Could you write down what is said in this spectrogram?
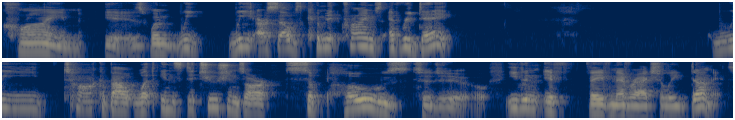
crime is when we, we ourselves commit crimes every day. We talk about what institutions are supposed to do, even if they've never actually done it.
